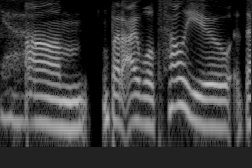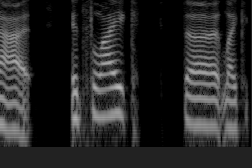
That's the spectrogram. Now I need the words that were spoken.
Yeah. Um, but I will tell you that it's like the like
